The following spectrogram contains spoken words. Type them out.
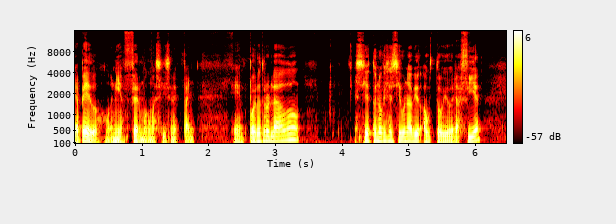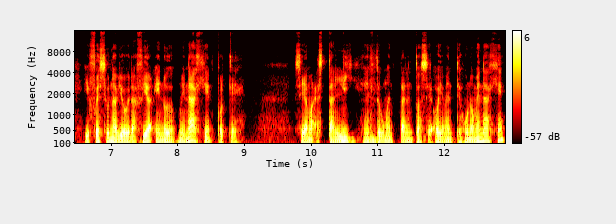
a pedo o ni enfermo, como se dice en España. Eh, por otro lado, si esto no hubiese sido una autobiografía y fuese una biografía en homenaje, porque se llama Stan Lee en el documental, entonces obviamente es un homenaje,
